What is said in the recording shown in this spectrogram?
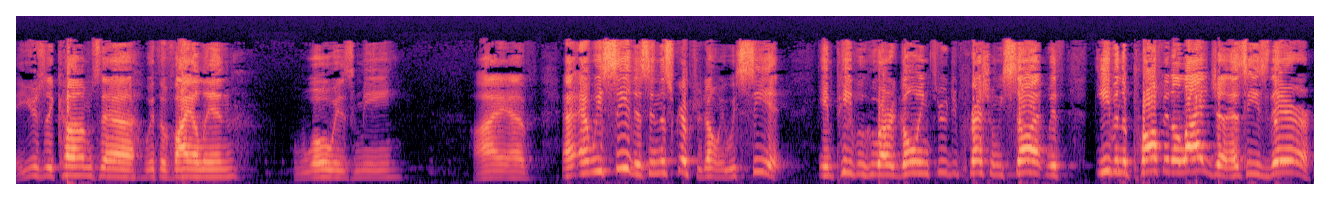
It usually comes uh, with a violin. Woe is me. I have. And we see this in the scripture, don't we? We see it in people who are going through depression. We saw it with even the prophet Elijah as he's there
